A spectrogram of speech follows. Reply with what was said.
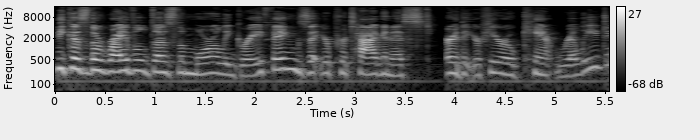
because the rival does the morally gray things that your protagonist or that your hero can't really do.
